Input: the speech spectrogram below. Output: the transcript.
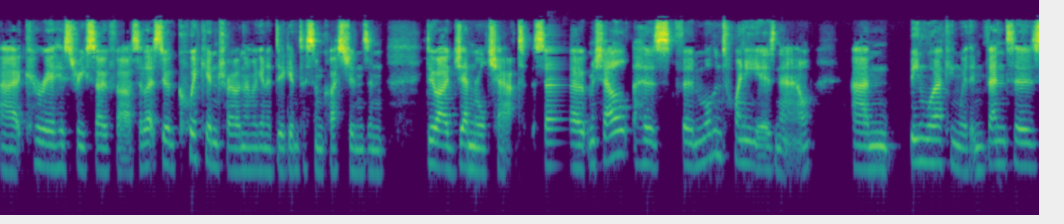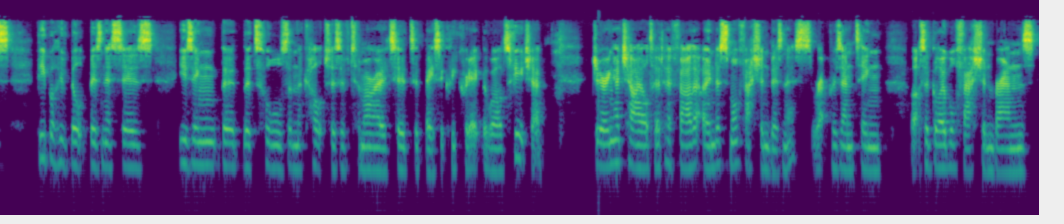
uh, career history so far. So let's do a quick intro, and then we're going to dig into some questions and do our general chat. So Michelle has, for more than twenty years now, um, been working with inventors, people who've built businesses using the, the tools and the cultures of tomorrow to, to basically create the world's future. During her childhood, her father owned a small fashion business representing lots of global fashion brands.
